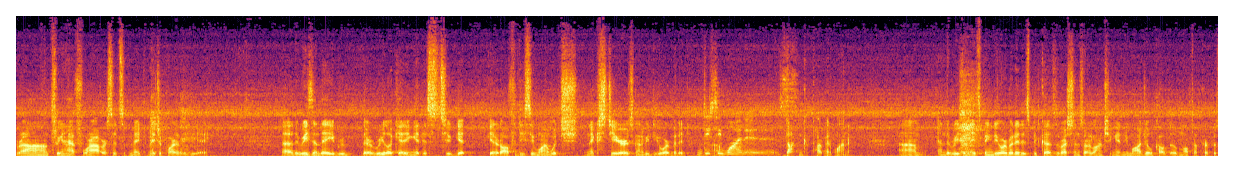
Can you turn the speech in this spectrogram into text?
around three and a half, four hours. It's a ma- major part of the EVA. Uh, the reason they re- they're relocating it is to get get it off of DC-1, which next year is going to be deorbited. DC-1 is... Docking compartment one. Um, and the reason it's being deorbited is because the Russians are launching a new module called the Multi-Purpose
